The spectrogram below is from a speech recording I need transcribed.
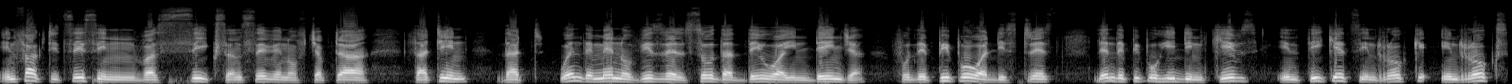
In fact, it says in verse 6 and 7 of chapter 13 that when the men of Israel saw that they were in danger, for the people were distressed, then the people hid in caves, in thickets, in, rock, in rocks,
